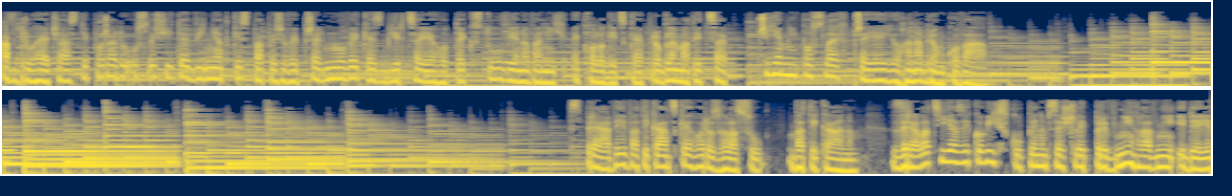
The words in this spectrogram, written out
A v druhé části pořadu uslyšíte výňatky z papežovy předmluvy ke sbírce jeho textů věnovaných ekologické problematice. Příjemný poslech přeje Johana Bronková. Zprávy vatikánského rozhlasu. Vatikán. Z relací jazykových skupin vzešly první hlavní ideje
